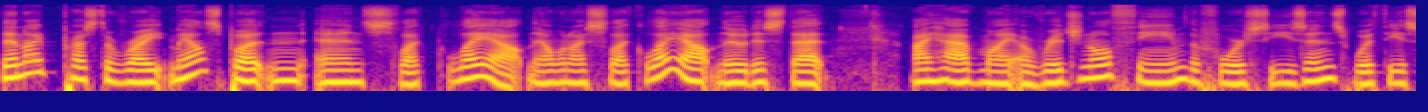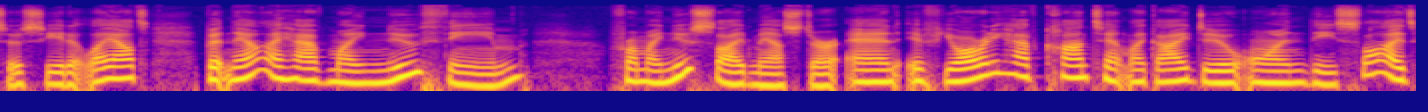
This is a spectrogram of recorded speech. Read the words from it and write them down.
Then I press the right mouse button and select layout. Now when I select layout, notice that I have my original theme, the four seasons with the associated layouts, but now I have my new theme from my new slide master. And if you already have content like I do on these slides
